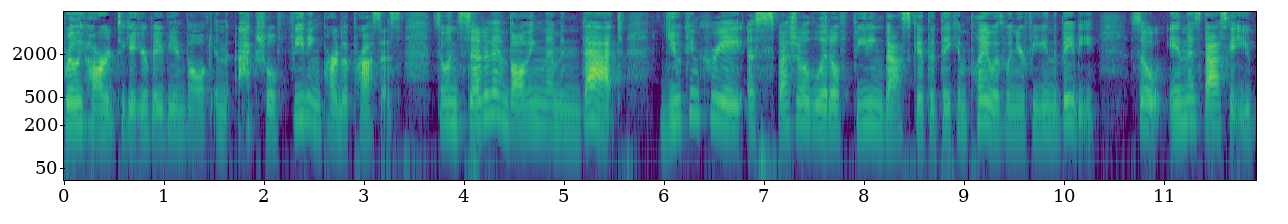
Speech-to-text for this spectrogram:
really hard to get your baby involved in the actual feeding part of the process. So instead of involving them in that, you can create a special little feeding basket that they can play with when you're feeding the baby. So in this basket, you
